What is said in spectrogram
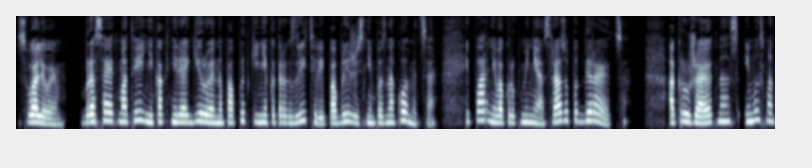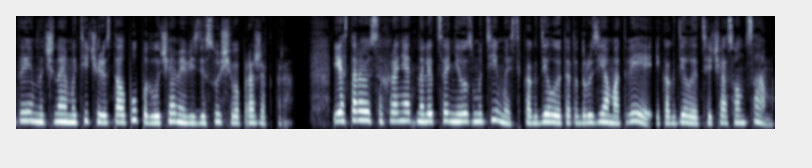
«Сваливаем», Бросает Матвей, никак не реагируя на попытки некоторых зрителей поближе с ним познакомиться. И парни вокруг меня сразу подбираются. Окружают нас, и мы с Матвеем начинаем идти через толпу под лучами вездесущего прожектора. Я стараюсь сохранять на лице невозмутимость, как делают это друзья Матвея и как делает сейчас он сам.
